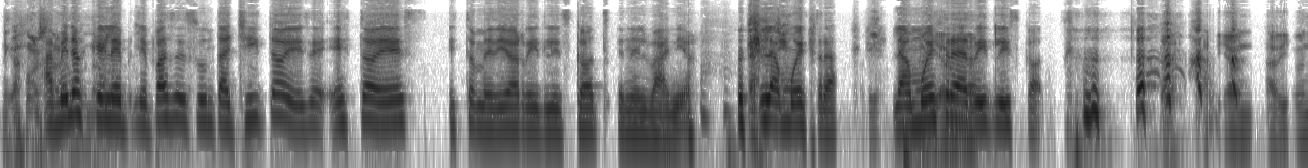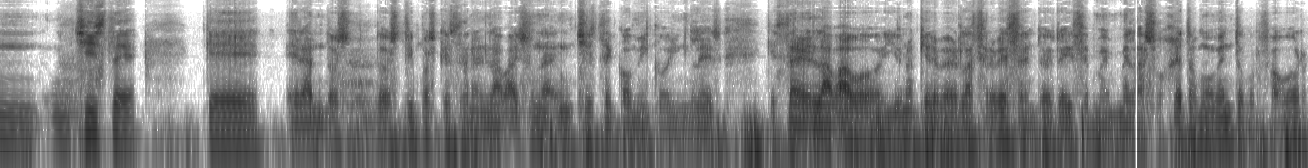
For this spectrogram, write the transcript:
a menos que le, pases un tachito y dice, esto es, esto me dio Ridley Scott en el baño. la muestra, la muestra de Ridley Scott. había, un, chiste que eran dos, tipos que están en el lavabo, es un chiste cómico inglés, que está en el lavabo y uno quiere beber la cerveza, entonces le dice, me, la sujeto un momento, por favor,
